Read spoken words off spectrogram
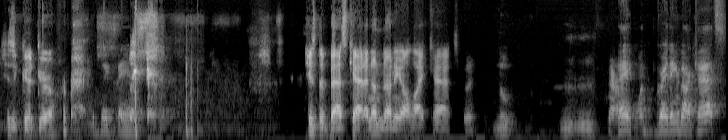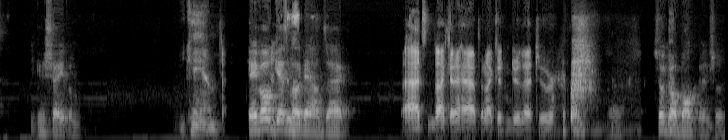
she's a good girl. I'm a big fan. She's the best cat. I know none of y'all like cats, but Nope. Mm-mm. Hey, one great thing about cats, you can shave them. You can. Shave old Gizmo down, Zac. that's not gonna happen. I couldn't do that to her. She'll go bald eventually.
